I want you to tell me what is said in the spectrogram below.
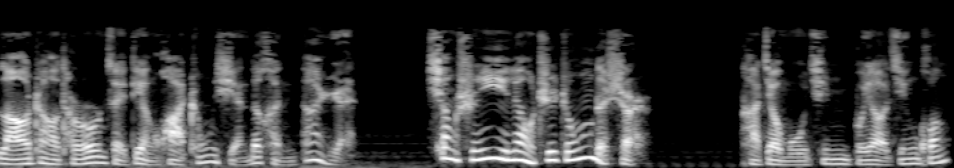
老赵头在电话中显得很淡然，像是意料之中的事儿。他叫母亲不要惊慌，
